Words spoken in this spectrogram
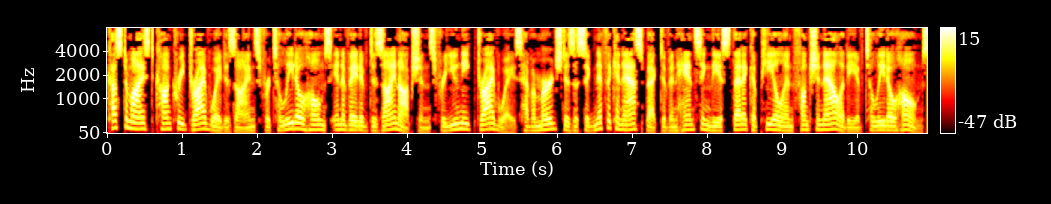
Customized concrete driveway designs for Toledo Homes' innovative design options for unique driveways have emerged as a significant aspect of enhancing the aesthetic appeal and functionality of Toledo homes.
